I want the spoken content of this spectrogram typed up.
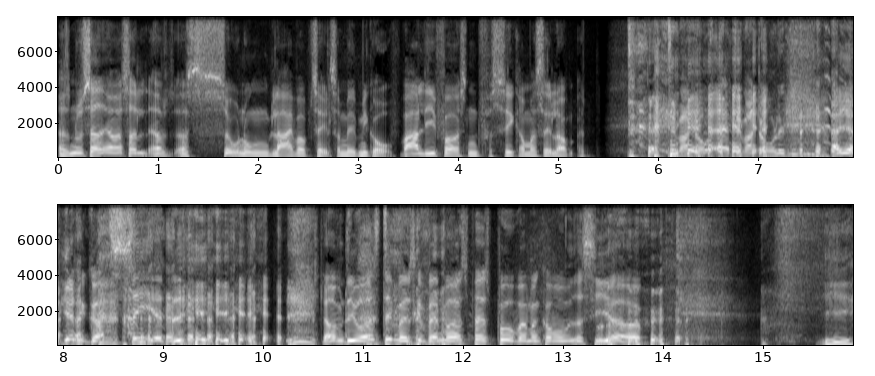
Altså, nu sad jeg også og, og, og så nogle live-optagelser med dem i går. Bare lige for at sådan forsikre mig selv om, at det, var dårligt. Ja, det var dårligt. og jeg kan da godt se, at det... Nå, men det er jo også det, man skal fandme også passe på, hvad man kommer ud og siger. Og... I,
